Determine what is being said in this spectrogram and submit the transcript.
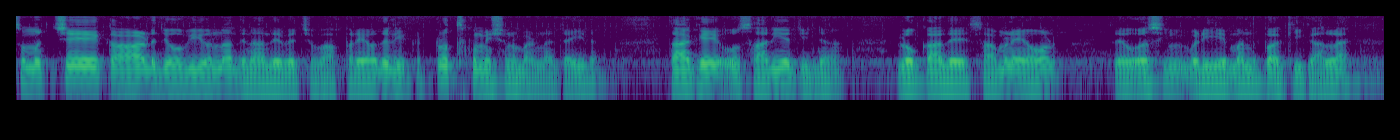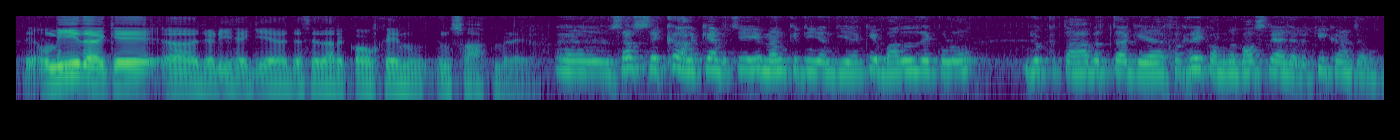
ਸਮੁੱਚੇ ਕਾਂਡ ਜੋ ਵੀ ਉਹਨਾਂ ਦਿਨਾਂ ਦੇ ਵਿੱਚ ਵਾਪਰਿਆ ਉਹਦੇ ਲਈ ਇੱਕ ਟਰੁੱਥ ਕਮਿਸ਼ਨ ਬਣਨਾ ਚਾਹੀਦਾ ਤਾਂ ਕਿ ਉਹ ਸਾਰੀਆਂ ਚੀਜ਼ਾਂ ਲੋਕਾਂ ਦੇ ਸਾਹਮਣੇ ਆਉਣ ਤੇ ਉਹ ਅਸੀਂ ਬੜੀ ਇਹ ਮੰਦਭਾਗੀ ਗੱਲ ਹੈ ਤੇ ਉਮੀਦ ਹੈ ਕਿ ਜਿਹੜੀ ਹੈਗੀ ਆ ਜਥੇਦਾਰ ਕੌਂਕੇ ਨੂੰ ਇਨਸਾਫ ਮਿਲੇਗਾ। ਸਰ ਸਿੱਖ ਹਲਕਿਆਂ ਵਿੱਚ ਇਹ ਮੰਗ ਕੀਤੀ ਜਾਂਦੀ ਹੈ ਕਿ ਬਾਦਲ ਦੇ ਕੋਲੋਂ ਜੋ ਕਿਤਾਬ ਦਿੱਤਾ ਗਿਆ ਫਖਰੇ ਕੌਮ ਦਾ ਵਾਪਸ ਲਿਆ ਜਾਵੇ। ਕੀ ਕਹਿਣਾ ਚਾਹੋਗੇ?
